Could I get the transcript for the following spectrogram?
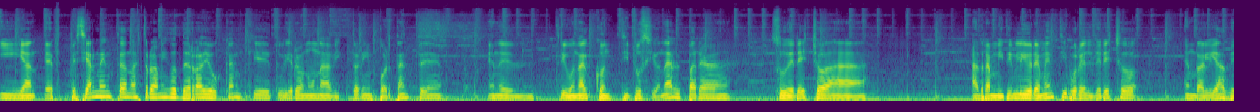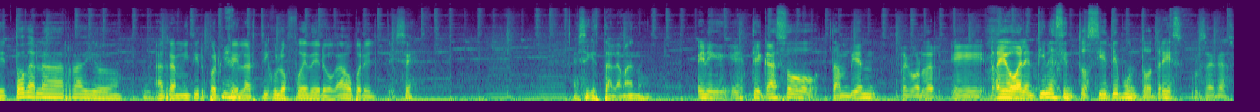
y a- especialmente a nuestros amigos de Radio Can que tuvieron una victoria importante en el Tribunal Constitucional para su derecho a, a transmitir libremente y por el derecho en realidad de toda la radio a transmitir porque Bien. el artículo fue derogado por el TC. Así que está a la mano. En este caso, también recordar, eh, Radio Valentina es 107.3, por si acaso.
